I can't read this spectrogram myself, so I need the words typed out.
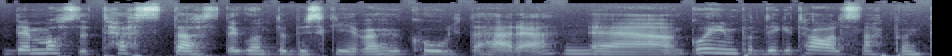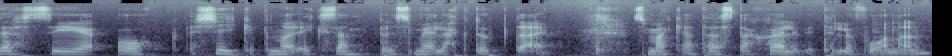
det måste testas, det går inte att beskriva hur coolt det här är. Mm. Eh, gå in på digitalsnack.se och kika på några exempel som jag lagt upp där. Som man kan testa själv i telefonen.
